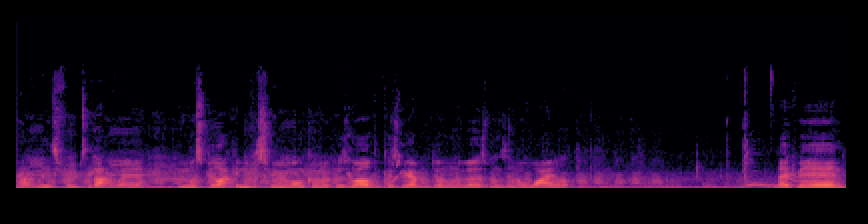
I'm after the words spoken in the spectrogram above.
That leads through to that way. There must be like another swimming one coming up as well because we haven't done one of those ones in a while. Let me in!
